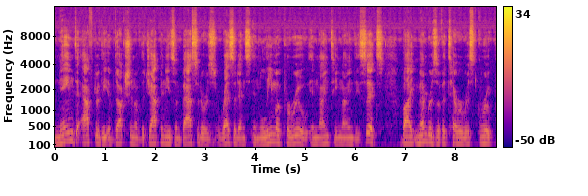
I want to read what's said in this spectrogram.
named after the abduction of the Japanese ambassador's residence in Lima, Peru in 1996 by members of a terrorist group.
